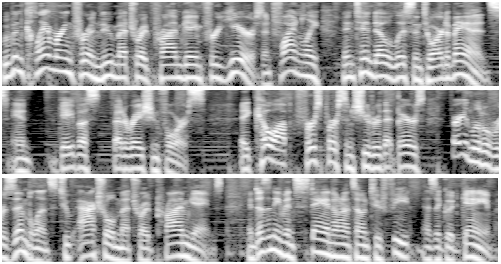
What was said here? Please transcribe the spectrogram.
We've been clamoring for a new Metroid Prime game for years, and finally, Nintendo listened to our demands and gave us Federation Force, a co op first person shooter that bears very little resemblance to actual Metroid Prime games and doesn't even stand on its own two feet as a good game.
